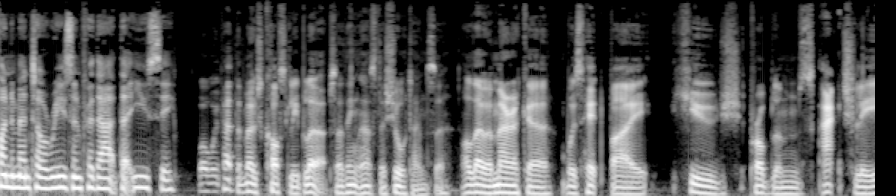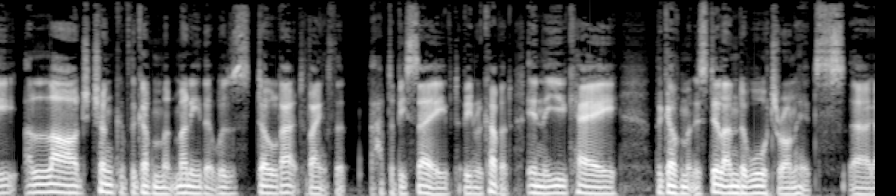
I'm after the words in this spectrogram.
fundamental reason for that that you see well, we've had the most costly blowups. I think that's the short answer. Although America was hit by huge problems. Actually, a large chunk of the government money that was doled out to banks that had to be saved been recovered. In the UK, the government is still underwater on its uh,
